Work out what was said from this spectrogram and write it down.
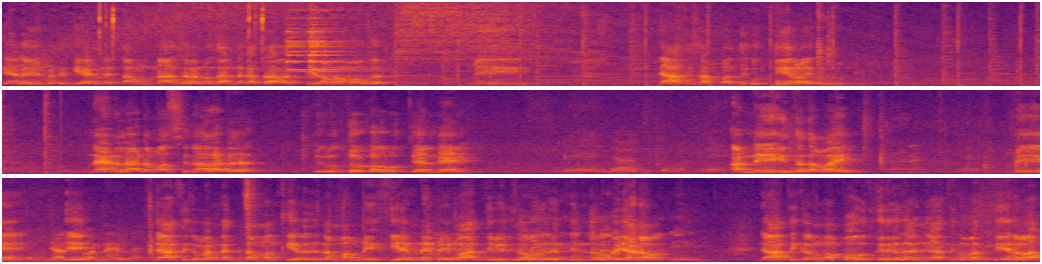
ගැලවීමට කියන්නේ තමුන්නාන්සලා නොදන්න කතාවක් තියෙනවා මම ඔක මේ ඥාති සම්බන්ධිකුත් තියෙනවා ඒගොල්ලෝගේ. නෑනලාට මස්සිනාලාට විරුද්ධව කවුරුත් යන්නේ නැහැ. නෑ ඥාතිකමක් නෑ. අන්න ඒ හින්දා තමයි මේ. ඥාතිකමක් නැත්තම් මම කියලා දෙන්නම් මම මේ කියන්නේ මේ මාධ්‍යවේදී සහෝදරයෙක් ඉඳලා ඔබ යනවා. ඥාතිකම මම පෞද්ගලික ඥාතිකමක් කියනවා.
